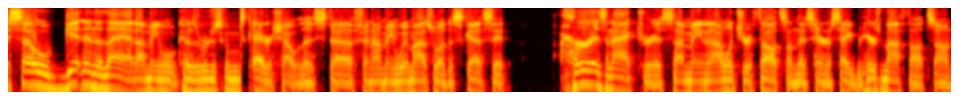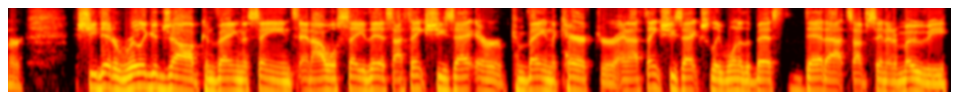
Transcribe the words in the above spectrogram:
So getting into that, I mean, because we're just going to scattershot with this stuff, and I mean, we might as well discuss it. Her as an actress, I mean, I want your thoughts on this here in a second, but here's my thoughts on her. She did a really good job conveying the scenes, and I will say this: I think she's at, or conveying the character, and I think she's actually one of the best deadites I've seen in a movie,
